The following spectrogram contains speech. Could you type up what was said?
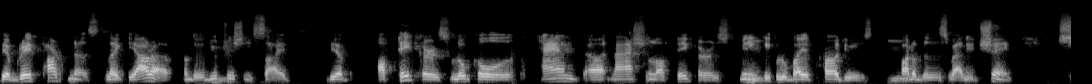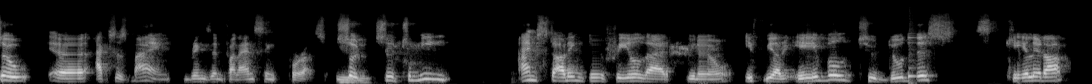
We have great partners like Yara on the mm. nutrition side. We have off-takers, local and uh, national off-takers, meaning mm. people who buy produce, mm. part of this value chain. So uh, Axis Bank brings in financing for us. So, so to me, I'm starting to feel that you know if we are able to do this, scale it up,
